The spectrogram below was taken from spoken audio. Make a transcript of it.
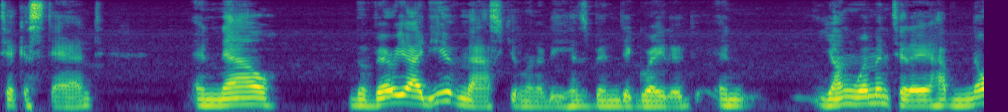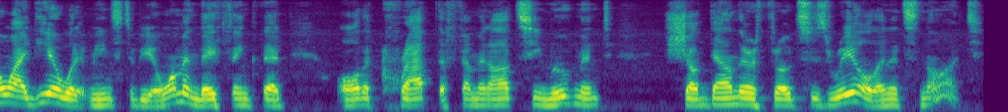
take a stand. And now the very idea of masculinity has been degraded. And young women today have no idea what it means to be a woman. They think that all the crap the feminazi movement shoved down their throats is real, and it's not.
